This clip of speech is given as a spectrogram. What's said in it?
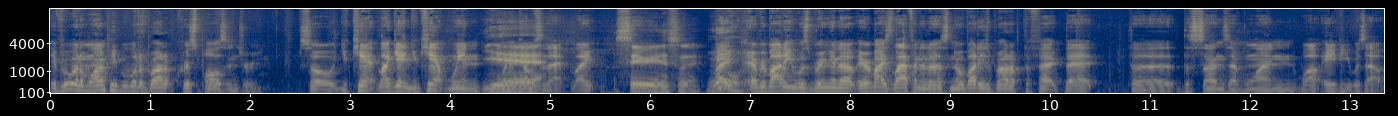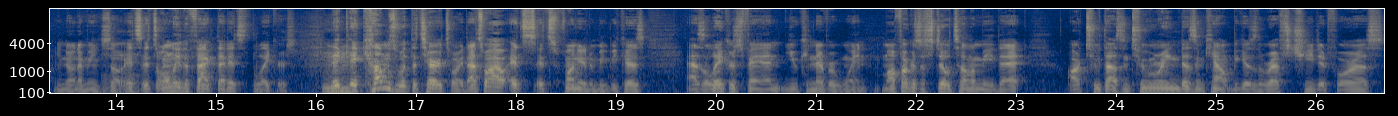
if we would have won, people would have brought up Chris Paul's injury. So you can't, like, again, you can't win when it comes to that. Like, Seriously. like everybody was bringing up, everybody's laughing at us. Nobody's brought up the fact that the the Suns have won while AD was out. You know what I mean? So it's it's only the fact that it's the Lakers. It, it comes with the territory. That's why it's it's funny to me because as a Lakers fan, you can never win. Motherfuckers are still telling me that our 2002 ring doesn't count because the refs cheated for us.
